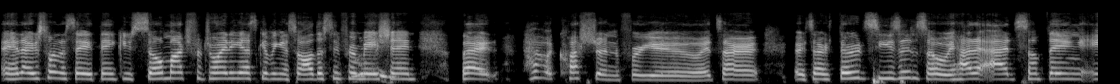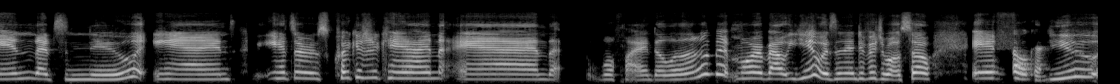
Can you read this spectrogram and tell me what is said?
and I just want to say thank you so much for joining us, giving us all this information. But I have a question for you. It's our it's our third season, so we had to add something in that's new and answer as quick as you can and we'll find a little bit more about you as an individual. So if oh, okay. you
